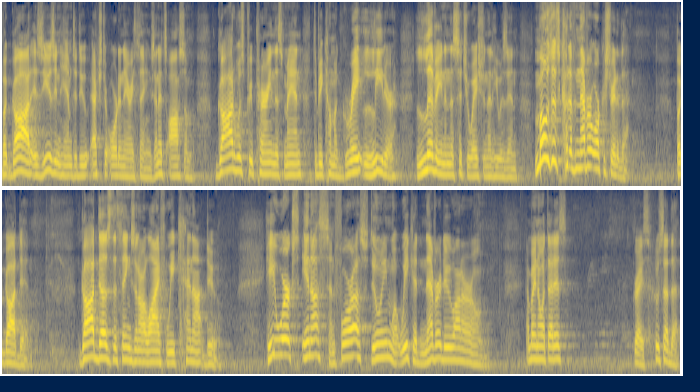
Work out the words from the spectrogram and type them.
but God is using him to do extraordinary things, and it's awesome. God was preparing this man to become a great leader living in the situation that he was in. Moses could have never orchestrated that, but God did. God does the things in our life we cannot do. He works in us and for us, doing what we could never do on our own. Everybody know what that is? Grace. Who said that?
